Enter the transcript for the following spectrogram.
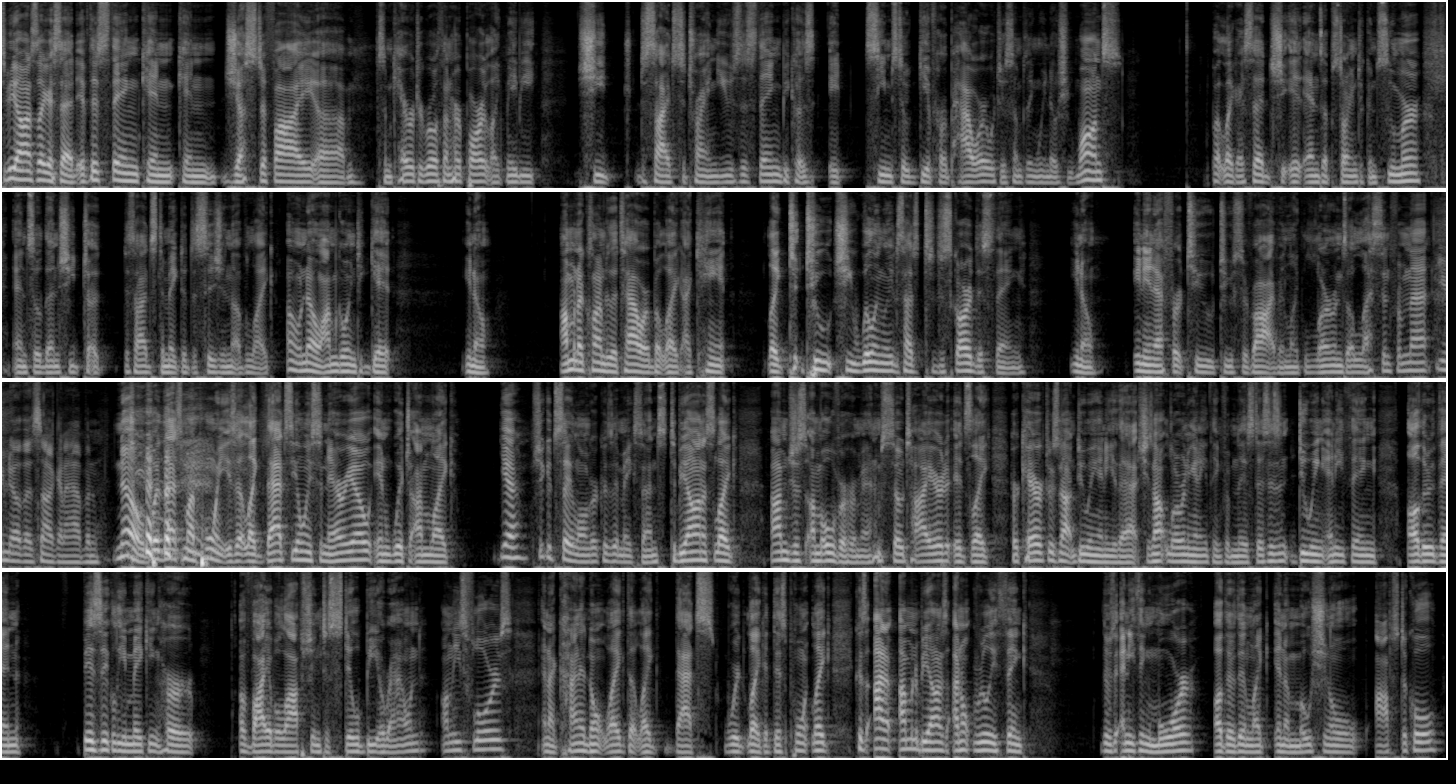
To be honest, like I said, if this thing can can justify um, some character growth on her part, like maybe she decides to try and use this thing because it seems to give her power, which is something we know she wants. But like I said, she it ends up starting to consume her, and so then she t- decides to make the decision of like, oh no, I'm going to get, you know, I'm gonna climb to the tower, but like I can't, like to, to she willingly decides to discard this thing, you know, in an effort to to survive, and like learns a lesson from that. You know that's not going to happen. No, but that's my point. Is that like that's the only scenario in which I'm like, yeah, she could stay longer because it makes sense. To be honest, like I'm just I'm over her, man. I'm so tired. It's like her character's not doing any of that. She's not learning anything from this. This isn't doing anything other than physically making her a viable option to still be around on these floors. And I kind of don't like that. Like that's we're like at this point, like because I'm gonna be honest, I don't really think there's anything more other than like an emotional obstacle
